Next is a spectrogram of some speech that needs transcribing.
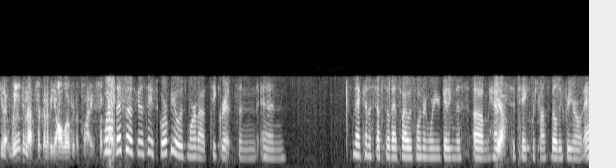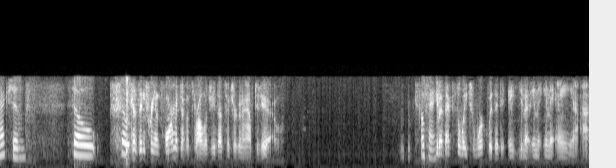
you know, wing nuts are going to be all over the place. Okay? Well, that's what I was going to say. Scorpio is more about secrets and and that kind of stuff. So that's why I was wondering where you're getting this um have Yeah. to take responsibility for your own actions. So so because in transformative astrology, that's what you're going to have to do. Okay. You know, that's the way to work with it. eh, You know, in in a uh,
